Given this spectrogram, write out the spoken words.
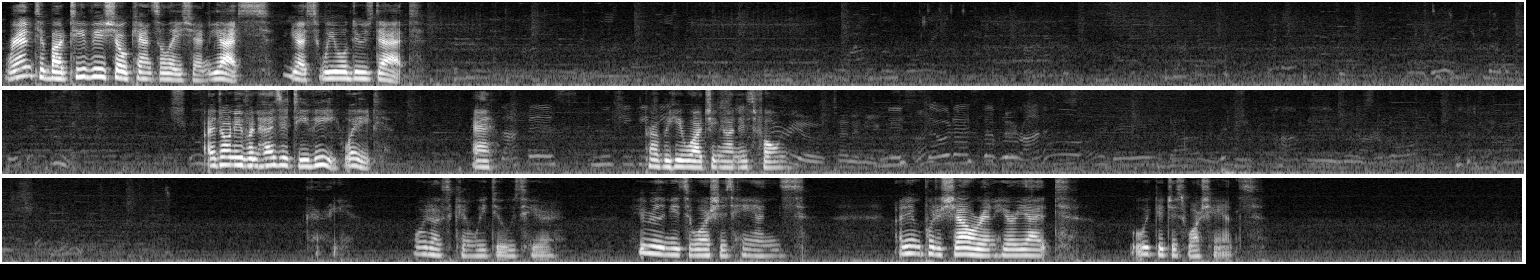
Rant about TV show cancellation. Yes. Yes, we will do that. I don't even has a TV. Wait. Eh. Probably he watching on his phone. Okay. What else can we do here? He really needs to wash his hands. I didn't put a shower in here yet. But we could just wash hands.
